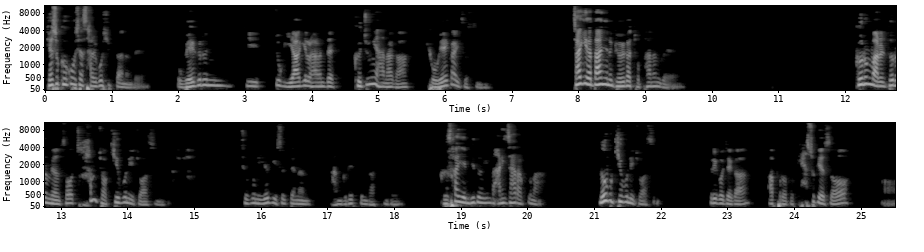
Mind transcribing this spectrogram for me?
계속 그곳에 살고 싶다는 거예요. 왜 그런지 쭉 이야기를 하는데 그 중에 하나가 교회가 있었습니다. 자기가 다니는 교회가 좋다는 거예요. 그런 말을 들으면서 참 좋, 기분이 좋았습니다. 저분이 여기 있을 때는 안 그랬던 것 같은데 그 사이에 믿음이 많이 자랐구나. 너무 기분이 좋았습니다. 그리고 제가 앞으로도 계속해서 어,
